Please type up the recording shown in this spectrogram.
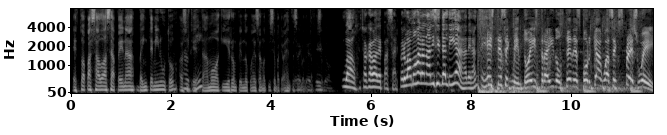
Esto ha pasado hace apenas 20 minutos, así que estamos aquí rompiendo con esa noticia para que la gente sepa lo que está pasando. Wow, eso acaba de pasar. Pero vamos al análisis del día. Adelante. Este segmento es traído a ustedes por Caguas Expressway,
